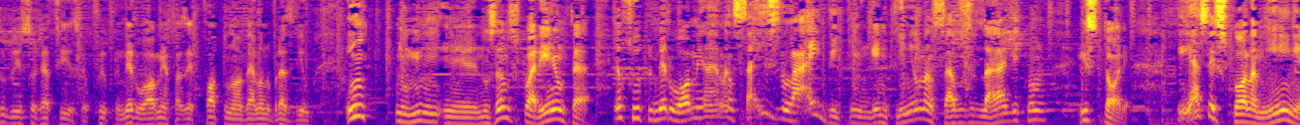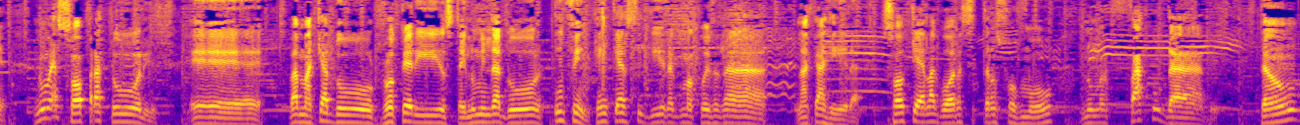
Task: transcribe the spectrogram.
tudo isso eu já fiz. Eu fui o primeiro homem a fazer fotonovela no Brasil. Em- no- eh, nos anos 40, eu fui o primeiro homem a lançar slide, que ninguém tinha, eu lançava slide com história. E essa escola minha não é só para atores, é maquiador, roteirista, iluminador, enfim, quem quer seguir alguma coisa na, na carreira. Só que ela agora se transformou numa faculdade. Então,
